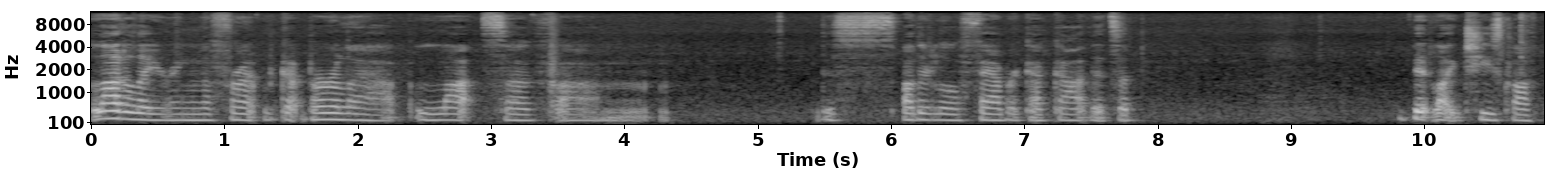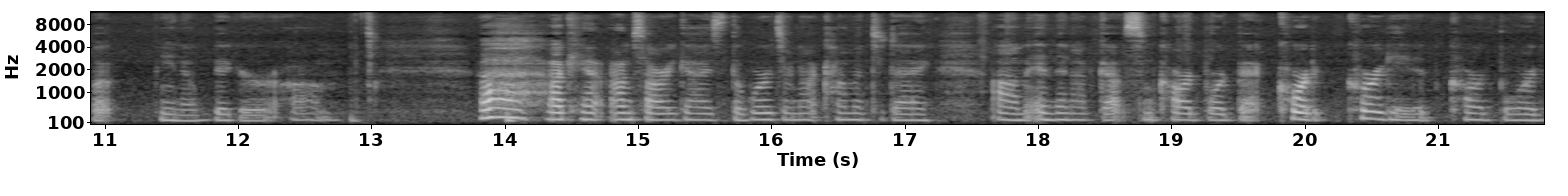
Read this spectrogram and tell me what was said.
A lot of layering in the front. We've got burlap, lots of um, this other little fabric I've got that's a bit like cheesecloth, but, you know, bigger. Um, ah, I can't, I'm sorry guys, the words are not coming today. Um, and then I've got some cardboard back, corrugated cardboard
